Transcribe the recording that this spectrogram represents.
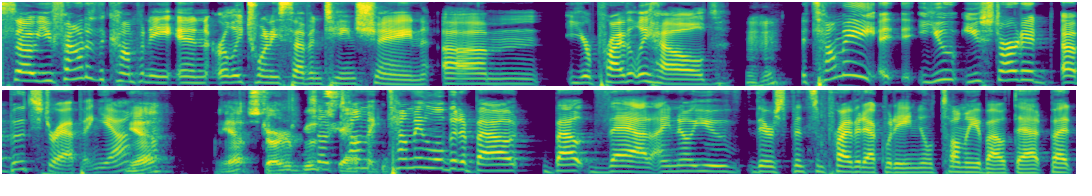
So you founded the company in early 2017, Shane. Um, you're privately held. Mhm. Tell me, uh, you you started uh, bootstrapping, yeah? Yeah, yeah. Started bootstrapping. So tell me, tell me a little bit about about that. I know you. There's been some private equity, and you'll tell me about that. But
